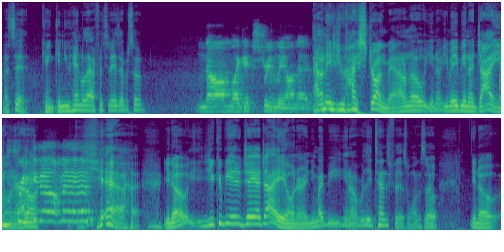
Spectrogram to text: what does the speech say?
That's it. Can Can you handle that for today's episode? No, I'm like extremely on edge. I don't need you high strung, man. I don't know. You know, you may be an Ajayi I'm owner. I don't- freaking out, man. yeah, you know, you could be a Jay Ajayi owner, and you might be, you know, really tense for this one. So, you know,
